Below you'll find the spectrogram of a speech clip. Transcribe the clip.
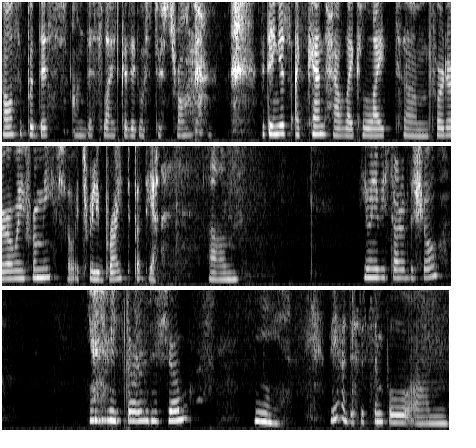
I also put this on this light because it was too strong. the thing is I can't have like light um, further away from me so it's really bright but yeah. Um, you want to be star of the show? You want to be star of the show? Yeah. But yeah this is simple um,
